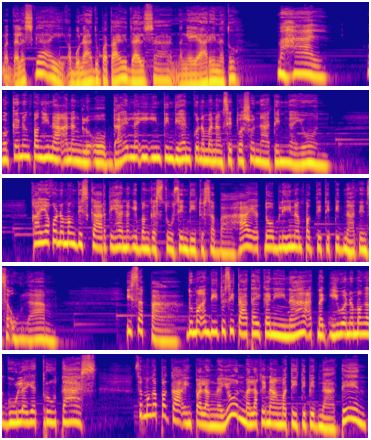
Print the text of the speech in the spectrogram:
Madalas nga ay abunado pa tayo dahil sa nangyayari na to. Mahal, huwag ka nang panghinaan ng loob dahil naiintindihan ko naman ang sitwasyon natin ngayon. Kaya ko namang diskartihan ng ibang gastusin dito sa bahay at doblehin ang pagtitipid natin sa ulam. Isa pa, dumaan dito si tatay kanina at nag-iwan ng mga gulay at prutas. Sa mga pagkain pa lang na yun, malaki na ang matitipid natin.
